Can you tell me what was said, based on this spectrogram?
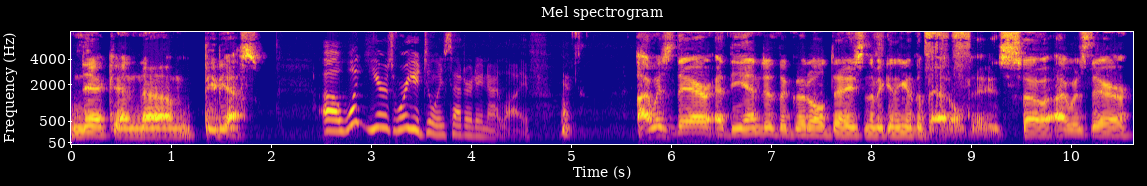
Nick and um, PBS. Uh, what years were you doing Saturday Night Live? I was there at the end of the good old days and the beginning of the bad old days. So I was there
